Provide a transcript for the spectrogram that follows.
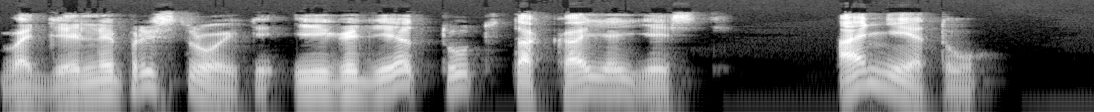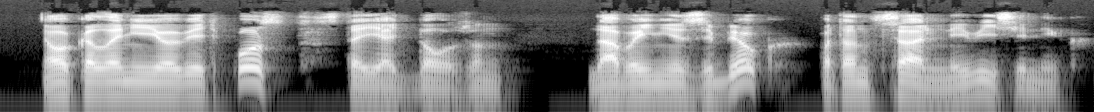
В отдельной пристройке. И где тут такая есть? А нету. Около нее ведь пост стоять должен, дабы не сбег потенциальный висельник.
